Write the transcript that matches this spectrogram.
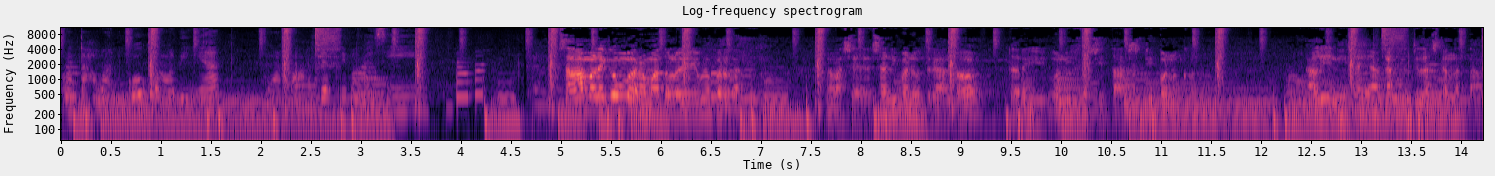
pengetahuanku kurang lebihnya. Mohon maaf dan terima kasih. Assalamualaikum warahmatullahi wabarakatuh. Nama saya Sandi Panutrianto dari Universitas Diponegoro. Kali ini saya akan menjelaskan tentang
